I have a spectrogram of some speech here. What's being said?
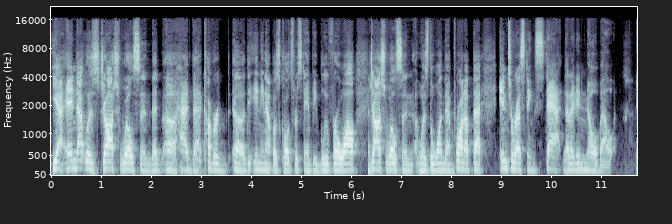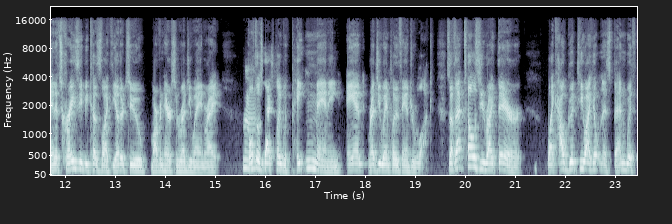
Yeah, and that was Josh Wilson that uh, had that covered uh, the Indianapolis Colts for Stampede Blue for a while. Josh Wilson was the one that brought up that interesting stat that I didn't know about. And it's crazy because, like the other two, Marvin Harrison, Reggie Wayne, right? Mm. Both those guys played with Peyton Manning, and Reggie Wayne played with Andrew Luck. So if that tells you right there like how good T.Y. Hilton has been with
